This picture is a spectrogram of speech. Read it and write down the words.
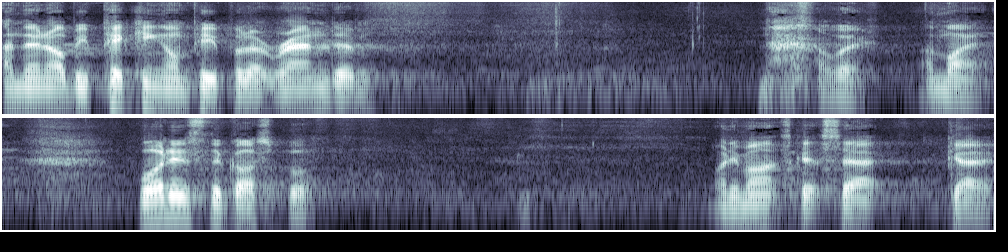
and then I'll be picking on people at random. No, I won't. I might. What is the gospel? On your marks, get set, go.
